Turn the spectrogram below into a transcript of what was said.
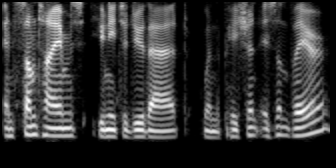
And sometimes you need to do that when the patient isn't there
